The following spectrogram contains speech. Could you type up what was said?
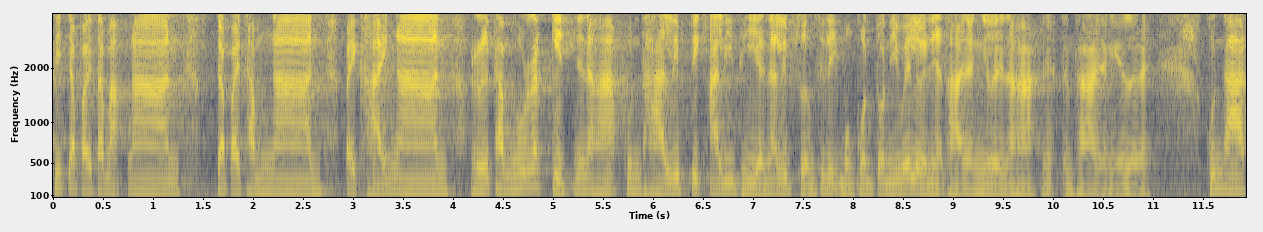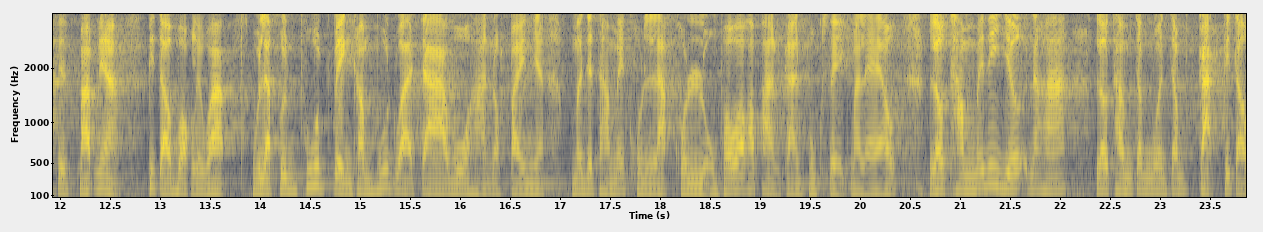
ที่จะไปสมัครงาน จะไปทำงาน ไปขายงาน หรือทำธุรกิจนี่นะฮะคุณทาลิปสติกอารีเทียนะลิปเสริมสิริมงคลตัวนี้ไว้เลยเนี่ยทาอย่างนี้เลยนะฮะเนี่ยทาอย่างนี้เลย คุณทาเสร็จปั๊บเนี่ยพี่เต๋าบอกเลยว่า เวลาคุณพูดเปล่งคำพูดวาจาโวหารออกไปเนี่ยมันจะทำให้คนรักคนหลง เพราะว่าเขาผ่านการปลุกเสกมาแล้ว เราทำไม่ได้เยอะนะคะเราทำจำนวนจำกัดพี่เต๋า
